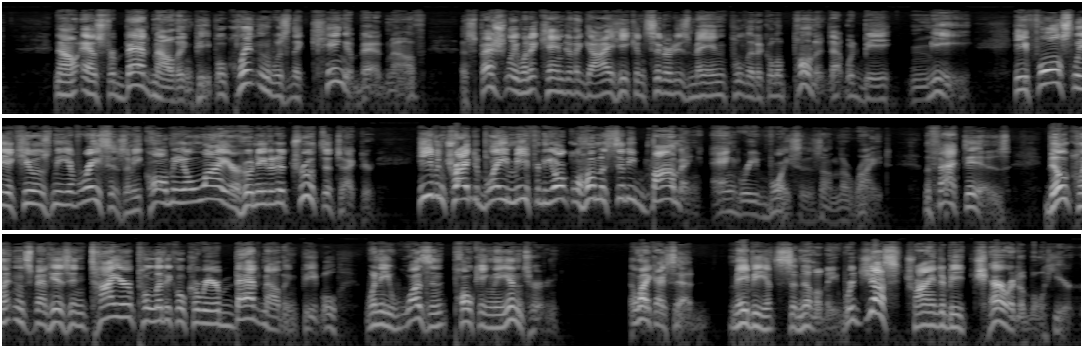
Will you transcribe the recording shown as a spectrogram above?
Now, as for bad mouthing people, Clinton was the king of bad mouth, especially when it came to the guy he considered his main political opponent. That would be me. He falsely accused me of racism. He called me a liar who needed a truth detector. He even tried to blame me for the Oklahoma City bombing. Angry voices on the right. The fact is, Bill Clinton spent his entire political career badmouthing people when he wasn't poking the intern. Like I said, maybe it's senility. We're just trying to be charitable here.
